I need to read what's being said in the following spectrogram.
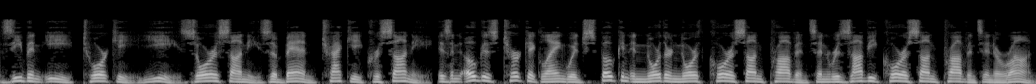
Zeban e Torki yi Zorasani Zaban Traki Krasani is an Oghuz Turkic language spoken in northern North Khorasan province and Razavi Khorasan province in Iran.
